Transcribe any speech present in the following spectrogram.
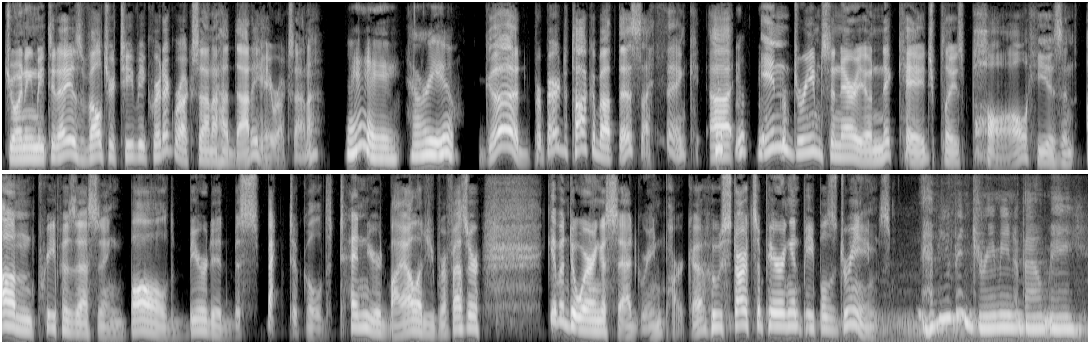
Joining me today is Vulture TV critic Roxana Hadadi. Hey, Roxana. Hey, how are you? Good. Prepared to talk about this, I think. Uh, in Dream Scenario, Nick Cage plays Paul. He is an unprepossessing, bald, bearded, bespectacled, tenured biology professor given to wearing a sad green parka who starts appearing in people's dreams. Have you been dreaming about me?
